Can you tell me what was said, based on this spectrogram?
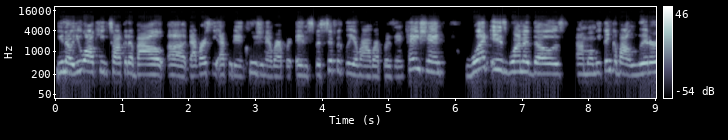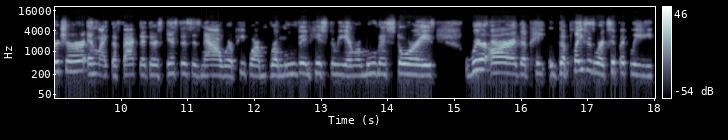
you know, you all keep talking about uh, diversity, equity, inclusion, and, rep- and specifically around representation what is one of those um, when we think about literature and like the fact that there's instances now where people are removing history and removing stories where are the the places where typically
